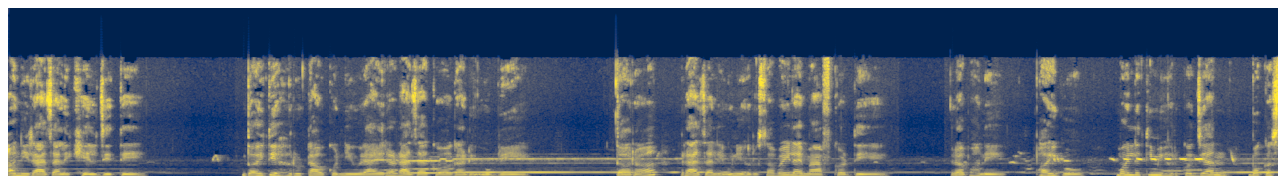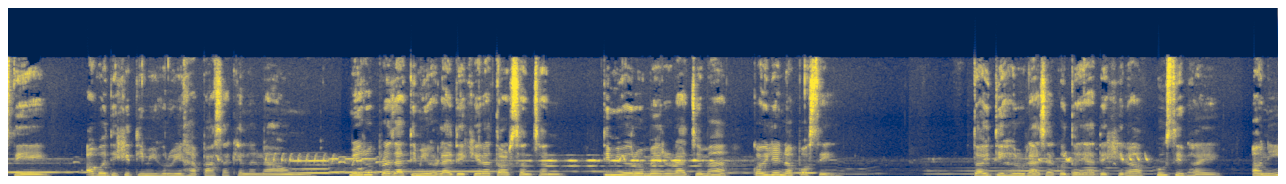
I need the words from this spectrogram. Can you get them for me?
अनि राजाले खेल जिते। दैत्यहरू टाउको निहुराएर राजाको अगाडि उभिए। तर राजाले उनीहरू सबैलाई माफ गरिदिए र भने भइगयो मैले तिमीहरूको ज्यान बकस दिएँ। अबदेखि तिमीहरू यहाँ पासा खेल्न नआउनु। मेरो प्रजा तिमीहरूलाई देखेर तर्सन्छन्। तिमीहरू मेरो राज्यमा कहिले नपसे। दैत्यहरू राजाको दया देखेर खुसी भए। अनि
